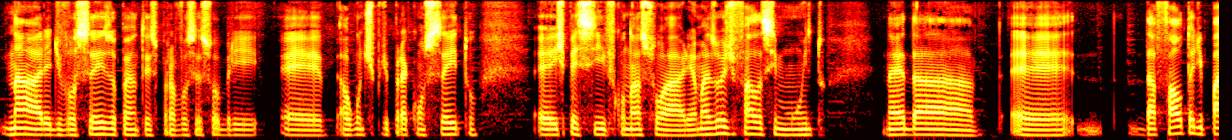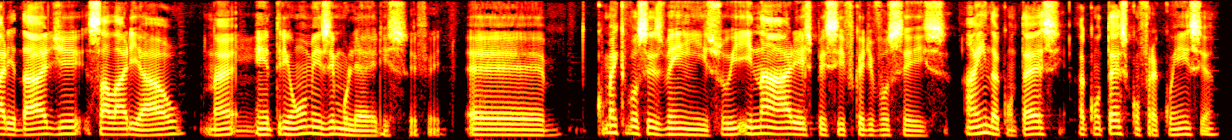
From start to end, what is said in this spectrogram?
na área de vocês, eu perguntei isso para você sobre é, algum tipo de preconceito é, específico na sua área, mas hoje fala-se muito né, da, é, da falta de paridade salarial né, entre homens e mulheres. Perfeito. É, como é que vocês veem isso? E, e na área específica de vocês, ainda acontece? Acontece com frequência?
